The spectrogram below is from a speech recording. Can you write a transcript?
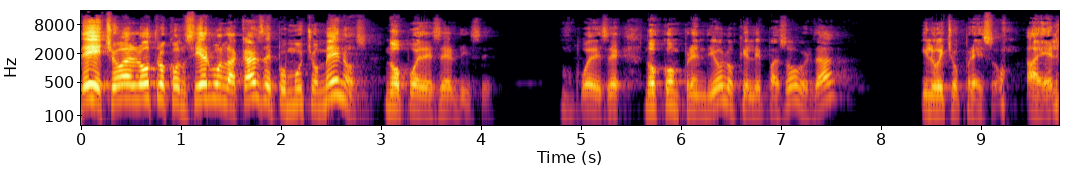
De hecho, al otro consiervo en la cárcel por mucho menos. No puede ser, dice. No puede ser. No comprendió lo que le pasó, ¿verdad? Y lo echó preso a él.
